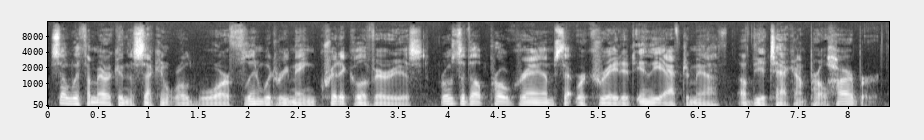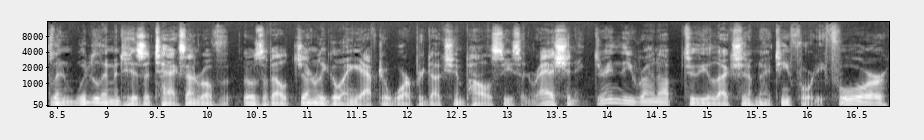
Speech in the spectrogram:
So, with America in the Second World War, Flynn would remain critical of various Roosevelt programs that were created in the aftermath of the attack on Pearl Harbor. Flynn would limit his attacks on Roosevelt, generally going after war production policies and rationing. During the run up to the election of 1944,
